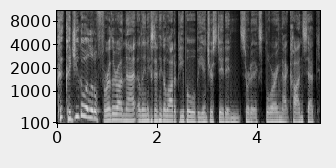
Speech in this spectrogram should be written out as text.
could, could you go a little further on that, Elena? Because I think a lot of people will be interested in sort of exploring that concept.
